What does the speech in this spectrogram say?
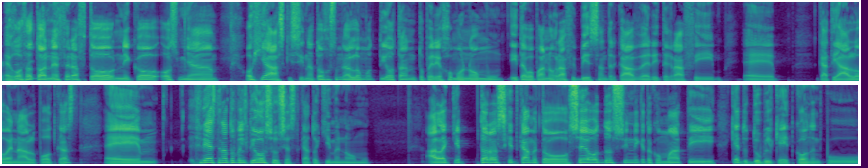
Εγώ θα το ανέφερα αυτό, Νίκο, ως μια. Όχι άσκηση, να το έχω στο μυαλό μου ότι όταν το περιεχόμενό μου είτε από πάνω γράφει business undercover, είτε γράφει ε, κάτι άλλο, ένα άλλο podcast, ε, χρειάζεται να το βελτιώσω ουσιαστικά το κείμενό μου. Αλλά και τώρα σχετικά με το SEO, όντως είναι και το κομμάτι και του duplicate content που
